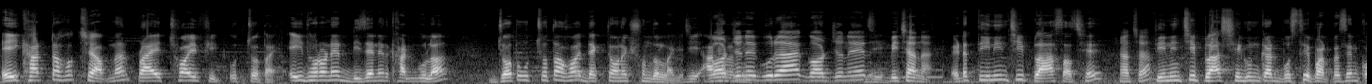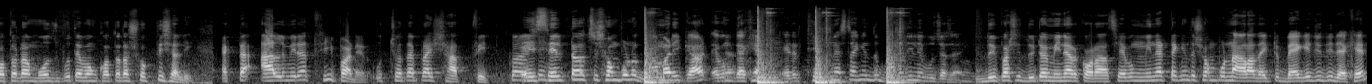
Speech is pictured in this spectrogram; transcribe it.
এই খাটটা হচ্ছে আপনার প্রায় ছয় ফিট উচ্চতায়। এই ধরনের ডিজাইনের খাটগুলা যত উচ্চতা হয় দেখতে অনেক সুন্দর লাগে। জি গর্জনের গুড়া গর্জনের বিছানা। এটা তিন ইঞ্চি প্লাস আছে। আচ্ছা। তিন ইঞ্চি প্লাস সেগুন কাঠ বুঝতে পারতেছেন কতটা মজবুত এবং কতটা শক্তিশালী। একটা আলমিরা থ্রি পার্টের উচ্চতা প্রায় সাত ফিট। এই সেলফটা হচ্ছে সম্পূর্ণ গামারি কাঠ এবং দেখেন এটার থিকনেসটা কিন্তু বানিয়ে দিলে বোঝা যায়। দুই পাশে দুইটা মিনার করা আছে এবং মিনারটা কিন্তু সম্পূর্ণ আলাদা। একটু ব্যাগে যদি দেখেন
